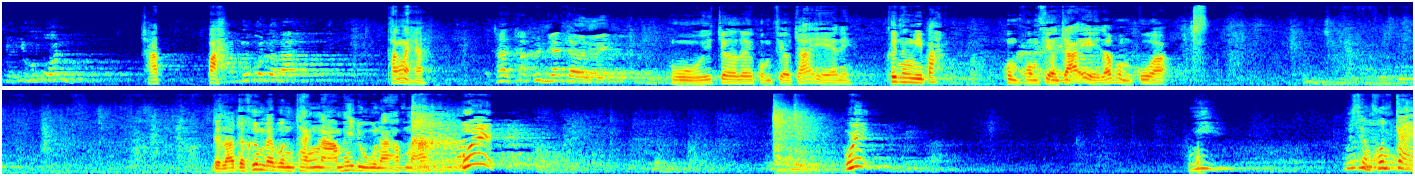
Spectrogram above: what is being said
เสียงอยู่ข้างบนชัดปะตามดูบนเลยครับทางไหนอะถ้าถ้าขึ้นเนี้ยเจอเลยโอ้ยเจอเลยผมเสียวจ้าเอ๋เลยขึ้นทางนี้ปะผมผมเสียวจ้าเอ๋แล้วผมกลัว ดี๋ยวเราจะขึ้นไปบนแทงน้ำให้ดูนะครับนะ อุ้ย อุ้ย อุ้ยอุ้ยเสียงคนแก่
